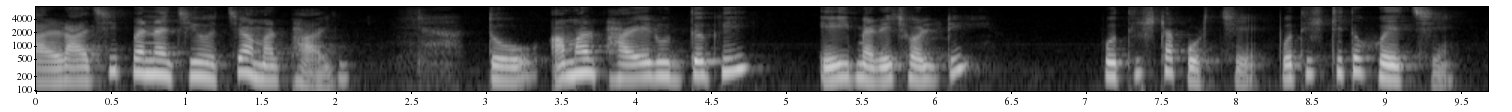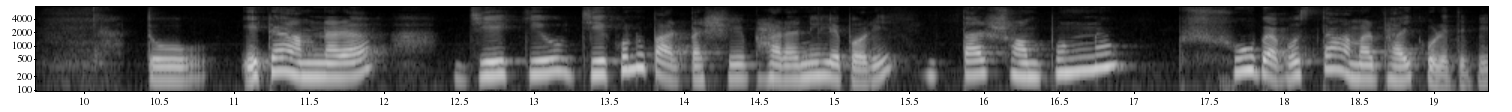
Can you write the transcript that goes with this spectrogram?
আর রাজীব ব্যানার্জি হচ্ছে আমার ভাই। তো আমার ভাইয়ের উদ্যোগেই এই ম্যারেজ হলটি প্রতিষ্ঠা করছে, প্রতিষ্ঠিত হয়েছে। তো এটা আপনারা যে কেউ যে কোনো পারপাসে ভাড়া নিলে পরে তার সম্পূর্ণ সুব্যবস্থা আমার ভাই করে দেবে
